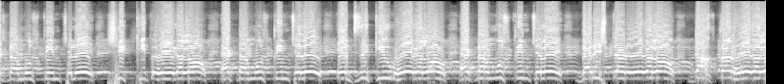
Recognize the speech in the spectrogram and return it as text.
একটা মুসলিম ছেলে শিক্ষিত হয়ে গেল, একটা মুসলিম ছেলে এক্সিকিউটিভ হয়ে গেল, একটা মুসলিম ছেলে ব্যারিস্টার হয়ে গেল, ডাক্তার হয়ে গেল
